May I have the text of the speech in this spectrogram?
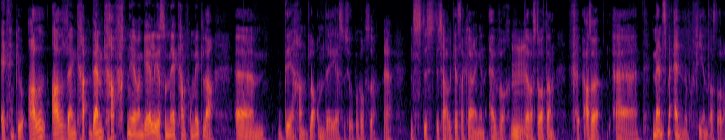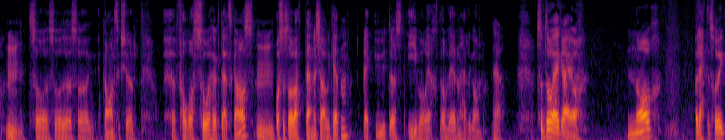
Jeg tenker jo all, all den, den kraften i evangeliet som vi kan formidle, um, det handler om det Jesus gjorde på korset. Ja. Den største kjærlighetserklæringen ever. Der det står at han Altså, eh, mens vi ennå var fiender, står det, så, så, så ga han seg sjøl for oss. Så høyt elsker han oss. Og så står det at denne kjærligheten ble utøst i våre hjerter ved Den hellige ånd. ja. Så da er greia Når Og dette tror jeg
